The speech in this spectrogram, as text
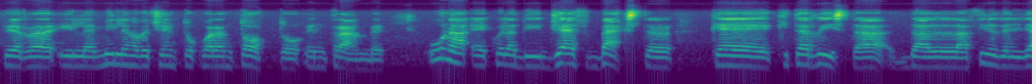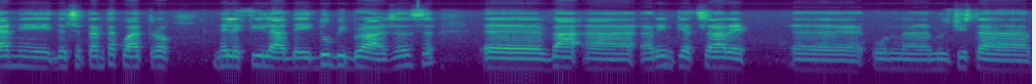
per il 1948 entrambe. Una è quella di Jeff Baxter che è chitarrista dalla fine degli anni del 74 nelle fila dei Doobie Brothers, eh, va a, a rimpiazzare eh, un musicista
